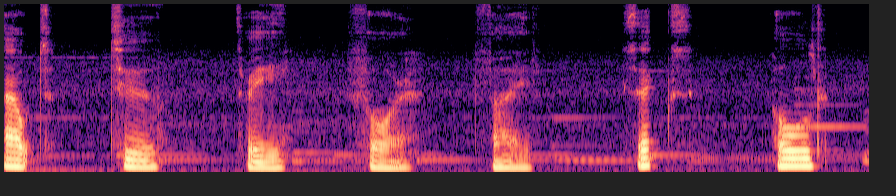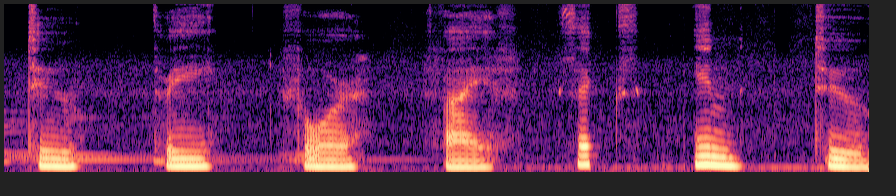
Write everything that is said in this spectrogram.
out, two, three, four, five, six, hold, two, three, four, five, six, in, two,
